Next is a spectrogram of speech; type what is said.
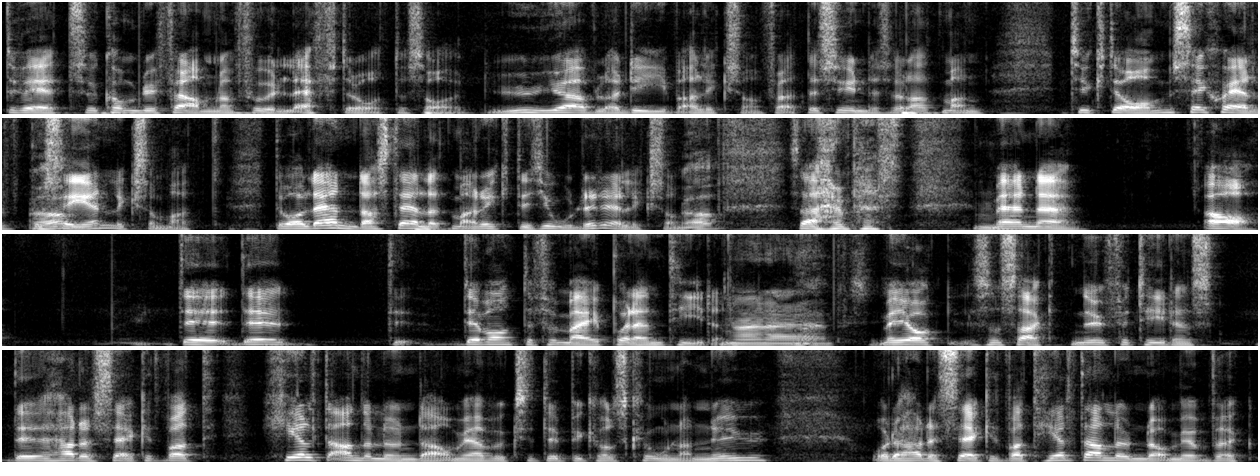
du vet, så kom det fram någon full efteråt och sa du jävla diva liksom. För att det syntes väl att man tyckte om sig själv på Ja. scen liksom. Att det var det enda stället man riktigt gjorde det liksom. Ja. Så här, men, men eh, ja, det, det, det, det var inte för mig på den tiden. Nej, nej, nej. Precis. Men jag, som sagt, nu för tiden, det hade säkert varit helt annorlunda om jag vuxit upp i Karlskrona nu. Och det hade säkert varit helt annorlunda om jag väx,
